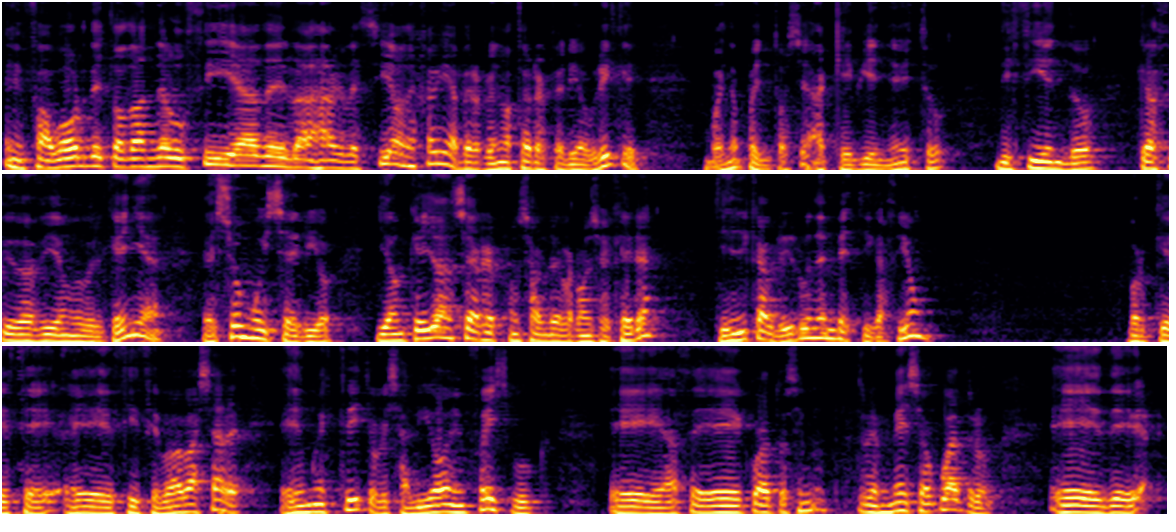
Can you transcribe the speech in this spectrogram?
en favor de toda Andalucía, de las agresiones que había, pero que no se refería a Ubrique. Bueno, pues entonces, ¿a qué viene esto? Diciendo que la ciudadanía ubriqueña. Eso es muy serio. Y aunque ella sea responsable de la consejera, tiene que abrir una investigación. Porque eh, si se va a basar en un escrito que salió en Facebook eh, hace cuatro, cinco, tres meses o cuatro, eh, de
